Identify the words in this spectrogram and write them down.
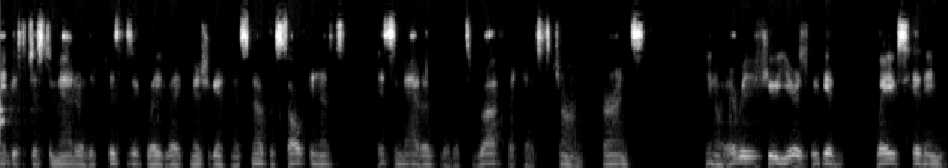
think, is just a matter of the physically Lake Michigan. It's not the saltiness, it's a matter that it's rough, it has strong currents. You know, every few years we get waves hitting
